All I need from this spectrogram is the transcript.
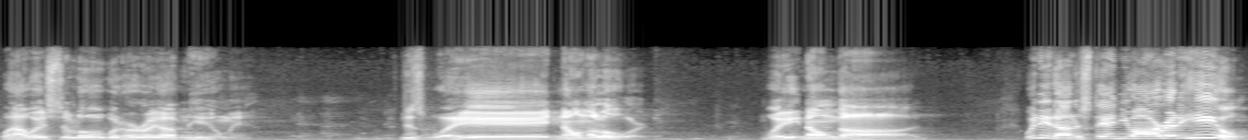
Well, I wish the Lord would hurry up and heal me? Just waiting on the Lord, waiting on God. We need to understand you are already healed.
